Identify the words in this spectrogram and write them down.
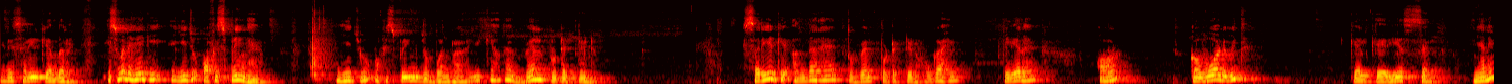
यानी शरीर के अंदर है। इसमें देखें कि ये जो ऑफ़ स्प्रिंग है, ये जो ऑफ़ स्प्रिंग जो बन रहा है, ये क्या होता है? वेल प्रोटेक्टेड शरीर के अंदर है तो वेल प्रोटेक्टेड होगा ही क्लियर है। और कवर्ड विथ कैलकेरियस सेल यानी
